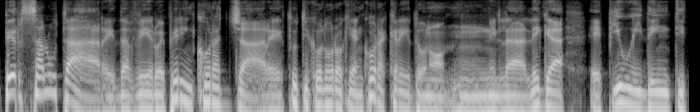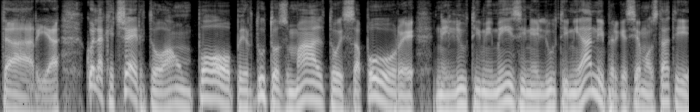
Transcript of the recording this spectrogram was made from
per salutare davvero e per incoraggiare tutti coloro che ancora credono mh, nella Lega più identitaria, quella che certo ha un po' perduto smalto e sapore negli ultimi mesi, negli ultimi anni, perché siamo stati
